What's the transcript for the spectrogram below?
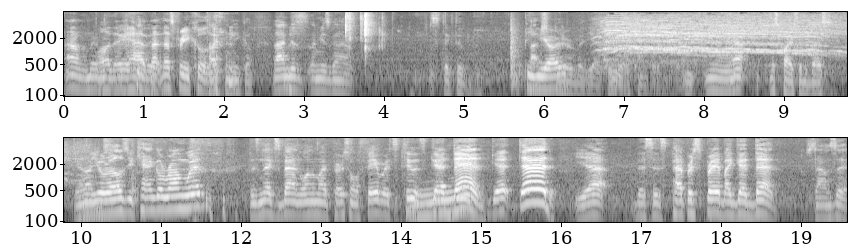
I don't know. Maybe. Well, there you have it. That's pretty cool. Talk to Niko. No, I'm just I'm just gonna stick to PBR? but yeah, PBR. Can't go. Mm-hmm. Yeah, That's probably for the best. you know your else you can't go wrong with. This next band, one of my personal favorites too, is Get mm-hmm. Dead. Get Dead. Yeah, this is Pepper Spray by Get Dead. Sounds it.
